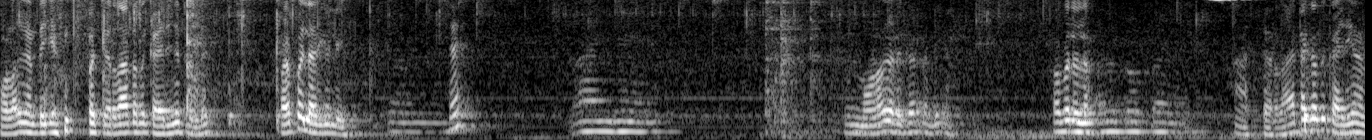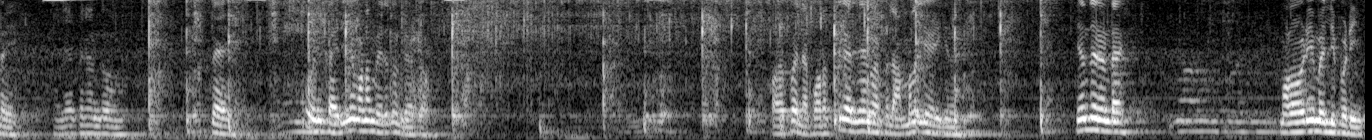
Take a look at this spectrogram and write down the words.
മുളക് കണ്ടെങ്കിൽ ഇപ്പം ചെറുതായിട്ടൊന്ന് കരിഞ്ഞിട്ടുണ്ട്. കുഴപ്പമില്ലായിരിക്കും ഇല്ലേ മുളക് എടുക്കാൻ കുഴപ്പമില്ലല്ലോ. ആ ചെറുതായിട്ടൊക്കെ അത് കരിയണേ. പിന്നെ എന്തോ അല്ലേ? ഒരു കരിഞ്ഞ മണം വരുന്നുണ്ട് കേട്ടോ. കുഴപ്പമില്ല. കുറച്ച് കരിഞ്ഞാൽ കുഴപ്പമില്ല. നമ്മളല്ലേ കഴിക്കുന്നത്. ഇനി എന്തേലുണ്ടേ മുളക് പൊടിയും മല്ലിപ്പൊടിയും.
